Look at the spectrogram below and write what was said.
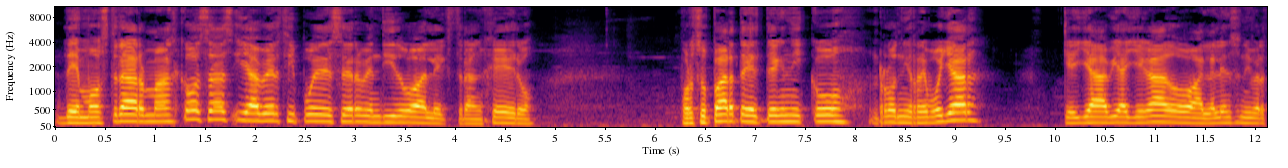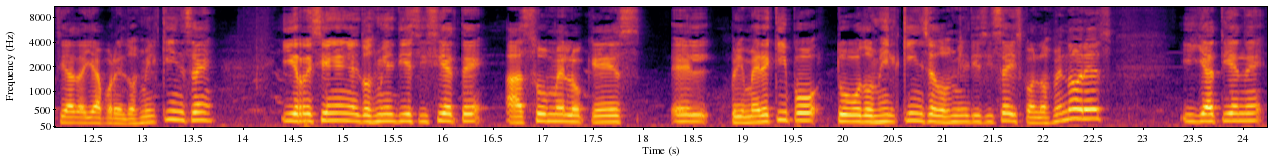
demostrar más cosas y a ver si puede ser vendido al extranjero. Por su parte, el técnico Ronnie Rebollar que ya había llegado a la Alianza Universidad allá por el 2015 y recién en el 2017 asume lo que es el primer equipo, tuvo 2015-2016 con los menores y ya tiene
